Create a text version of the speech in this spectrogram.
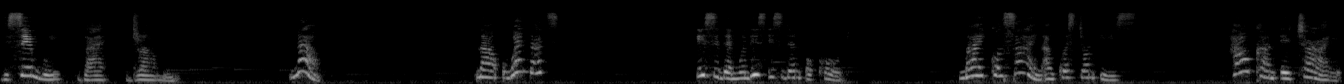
the same way by drowning. Now, now, when that incident, when this incident occurred, my concern and question is, how can a child,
